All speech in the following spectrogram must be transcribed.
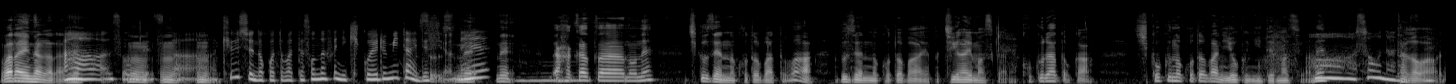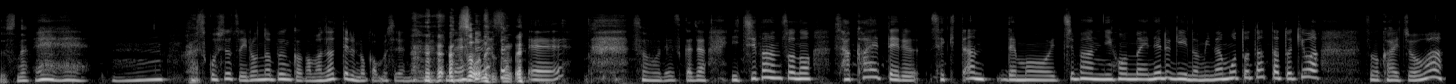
笑いながらね。ああそうですか、うんうんうん、九州の言葉ってそんな風に聞こえるみたいですよね。ね。ね。博多のね筑前の言葉とは豊前の言葉はやっぱ違いますから小倉とか四国の言葉によく似てますよね。あそうなん、ね、田川ですね。ええうん、はい、少しずついろんな文化が混ざってるのかもしれないですね。そうですね。えー、そうですか。じゃあ一番その栄えてる石炭でも一番日本のエネルギーの源だった時はその会長は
